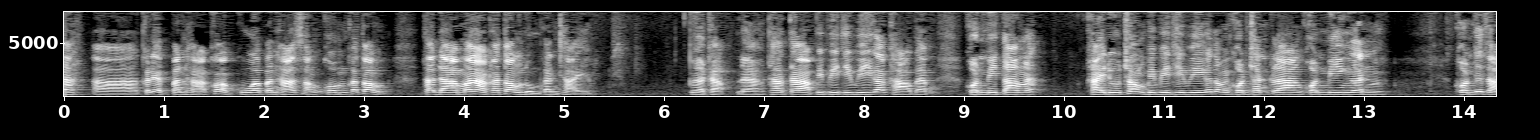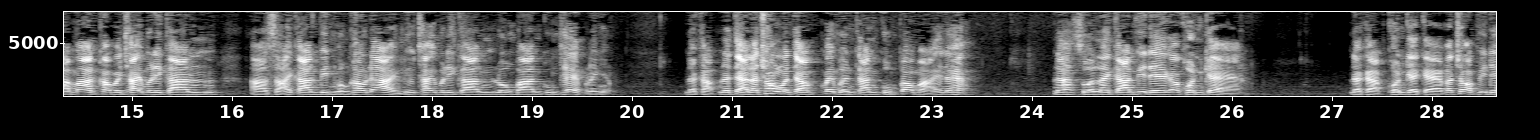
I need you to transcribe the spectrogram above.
นะเขาเรียกปัญหาครอบครัวปัญหาสังคมก็ต้องถ้าดราม่าก็ต้องหนุ่มกัญชัย นะครับนะถ้าถ้าพีพีทีวีก็ข่าวแบบคนมีตังค์อะใครดูช่องพีพีทีวีก็ต้องเป็นคนชั้นกลาง คนมีเงิน คนที่สามารถเข้าไปใช้บริการาสายการบินของเขาได้ หรือใช้บริการโรงพยาบาลกรุงเทพอะไรเงี้ยนะครับในแต่ละช่องมันจะไม่เหมือนกันกลุ่มเป้าหมายนะฮะนะส่วนรายการพี่เดก็คนแก่นะครับ คนแก่ๆก็ชอบพี่เด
